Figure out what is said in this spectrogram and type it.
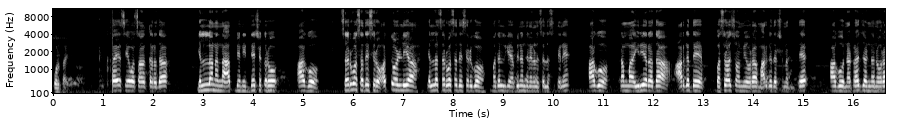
ಕೋರ್ತಾ ಇದ್ದೇನೆ. ಸೇವಾ ಸಹಕಾರದ ಎಲ್ಲ ನನ್ನ ಆತ್ಮೀಯ ನಿರ್ದೇಶಕರು ಹಾಗೂ ಸರ್ವ ಸದಸ್ಯರು, ಹತ್ತು ಹಳ್ಳಿಯ ಎಲ್ಲ ಸರ್ವ ಸದಸ್ಯರಿಗೂ ಮೊದಲಿಗೆ ಅಭಿನಂದನೆಗಳನ್ನು ಸಲ್ಲಿಸುತ್ತೇನೆ ಹಾಗೂ ನಮ್ಮ ಹಿರಿಯರಾದ ಆರ್ಗದ್ದೆ ಬಸವರಾಜ ಸ್ವಾಮಿಯವರ ಮಾರ್ಗದರ್ಶನದಂತೆ ಹಾಗೂ ನಟರಾಜ ಅಣ್ಣನವರ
